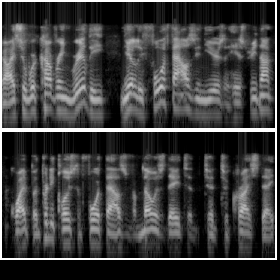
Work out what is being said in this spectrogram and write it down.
All right, so we're covering really nearly 4,000 years of history, not quite, but pretty close to 4,000 from Noah's day to, to, to Christ's day.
